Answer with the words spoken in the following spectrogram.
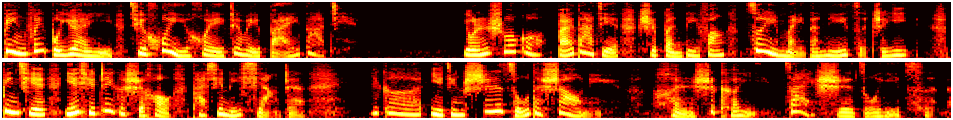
并非不愿意去会一会这位白大姐。有人说过，白大姐是本地方最美的女子之一，并且也许这个时候，他心里想着，一个已经失足的少女，很是可以再失足一次的。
